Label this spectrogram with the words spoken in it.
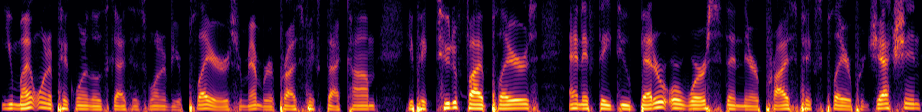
you might want to pick one of those guys as one of your players. Remember, at prizepicks.com, you pick two to five players, and if they do better or worse than their prize picks player projection,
